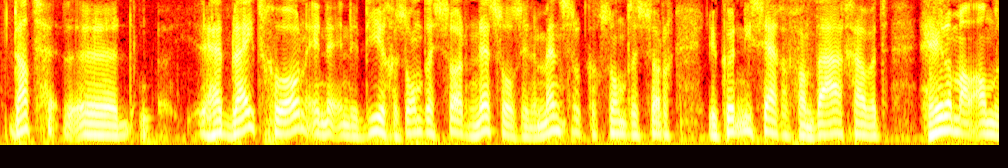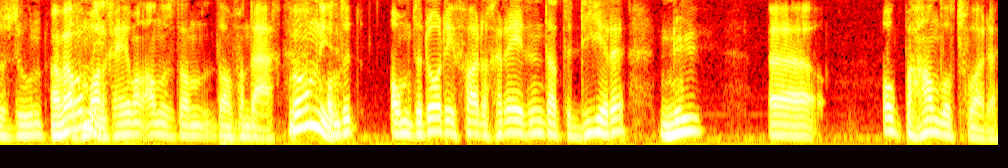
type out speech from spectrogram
Dat, uh, het blijkt gewoon in de, in de diergezondheidszorg, net zoals in de menselijke gezondheidszorg. Je kunt niet zeggen, vandaag gaan we het helemaal anders doen. Maar of morgen niet? helemaal anders dan, dan vandaag. Waarom niet? Om de, om de dood eenvoudige reden dat de dieren nu uh, ook behandeld worden.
